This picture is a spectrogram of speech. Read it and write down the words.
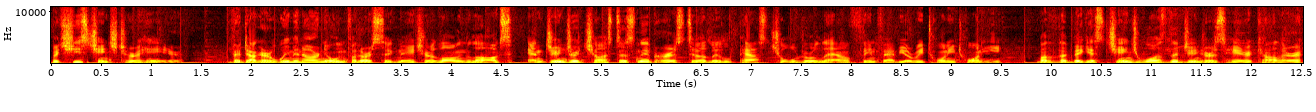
but she's changed her hair. The Duggar women are known for their signature long locks, and Jinger chose to snip hers to a little past shoulder length in February 2020. But the biggest change was the Jinger's hair color,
